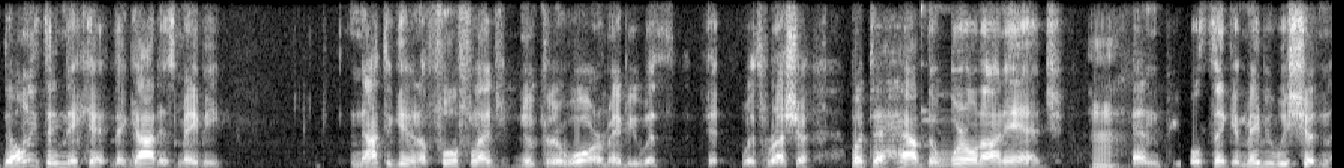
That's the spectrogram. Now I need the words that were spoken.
The only thing they can, they got is maybe not to get in a full fledged nuclear war, maybe with with Russia, but to have the world on edge, and people thinking maybe we shouldn't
